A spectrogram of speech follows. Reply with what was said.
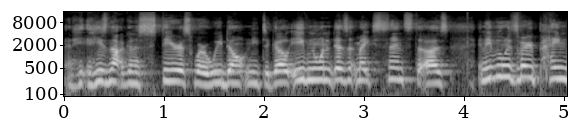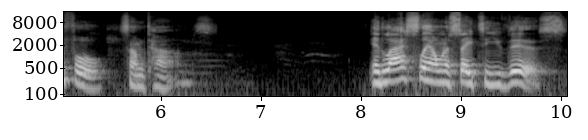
And he, He's not going to steer us where we don't need to go, even when it doesn't make sense to us, and even when it's very painful sometimes. And lastly, I want to say to you this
